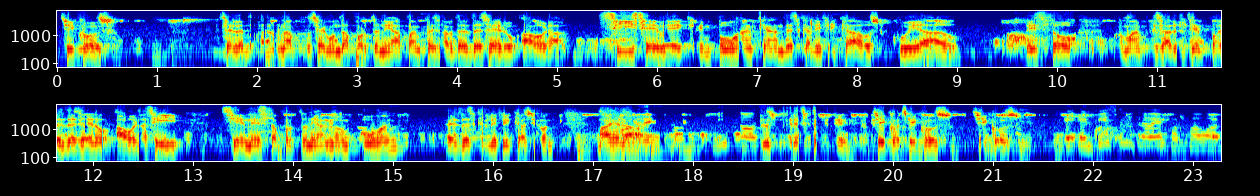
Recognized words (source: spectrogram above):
Chicos, se les va a dar una segunda oportunidad para empezar desde cero. Ahora, si se ve que empujan, quedan descalificados. Cuidado. Listo. Vamos a empezar el tiempo desde cero. Ahora sí, si en esta oportunidad lo empujan, es descalificación. Májela. Chicos, chicos, chicos. Eh, empiecen otra vez, por favor.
